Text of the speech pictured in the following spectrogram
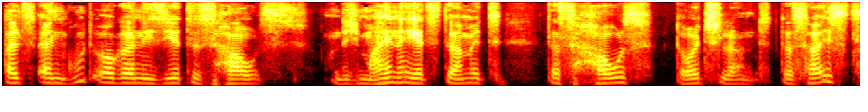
als ein gut organisiertes Haus. Und ich meine jetzt damit das Haus Deutschland. Das heißt,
